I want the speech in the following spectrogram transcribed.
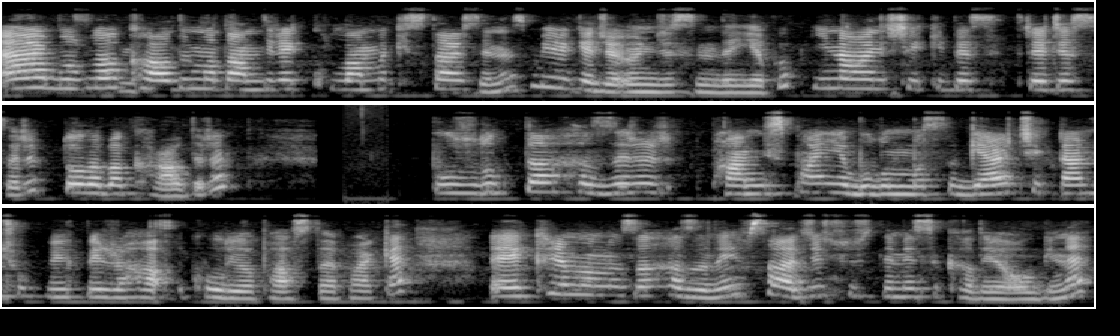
Eğer buzluğa kaldırmadan direkt kullanmak isterseniz bir gece öncesinde yapıp yine aynı şekilde strece sarıp dolaba kaldırın. Buzlukta hazır pandispanya bulunması gerçekten çok büyük bir rahatlık oluyor pasta yaparken. E, kremamızı hazırlayıp sadece süslemesi kalıyor o güne.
